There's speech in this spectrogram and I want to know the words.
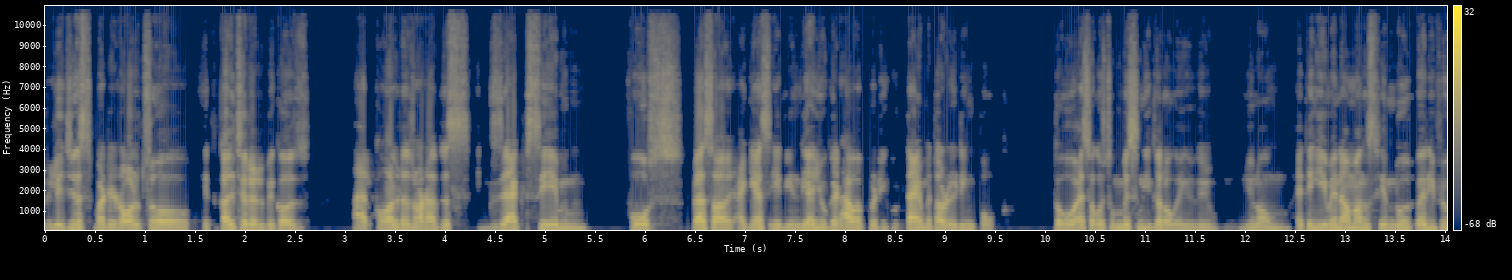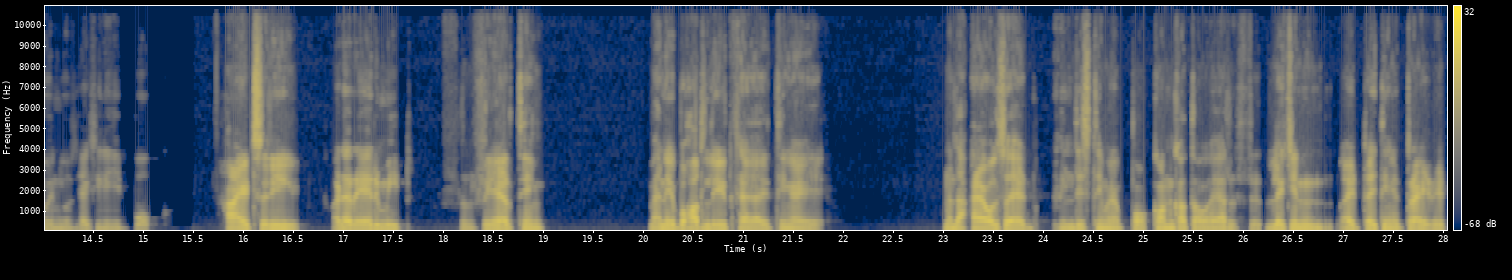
religious but it also is cultural because alcohol does not have this exact same force plus uh, i guess in india you can have a pretty good time without eating pork तो ऐसा कुछ तुम मिस नहीं करोगे क्योंकि you know I think even amongst Hindus very few Hindus actually eat pork हाँ it's very but a rare meat rare thing मैंने बहुत लेट खाया आई थिंक आई मतलब I also add this thing मैं पॉपकॉर्न खाता हूँ यार लेकिन I I think I tried it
